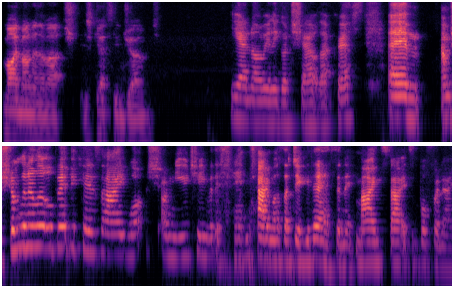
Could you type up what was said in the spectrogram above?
my man of the match is Gethin Jones. Yeah, no, really good shout that, Chris. Um, I'm struggling a little bit because I watch on YouTube at the same time as I do this, and it mine started to buffer now.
